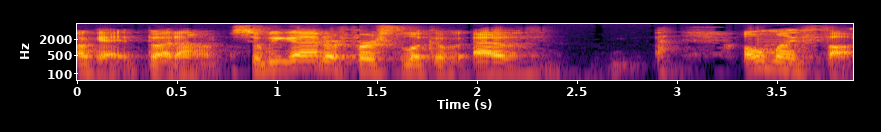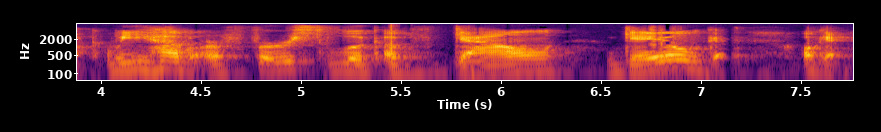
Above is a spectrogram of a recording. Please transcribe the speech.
Okay, but um, so we got our first look of, of oh my fuck, we have our first look of Gal, Gail. Okay,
